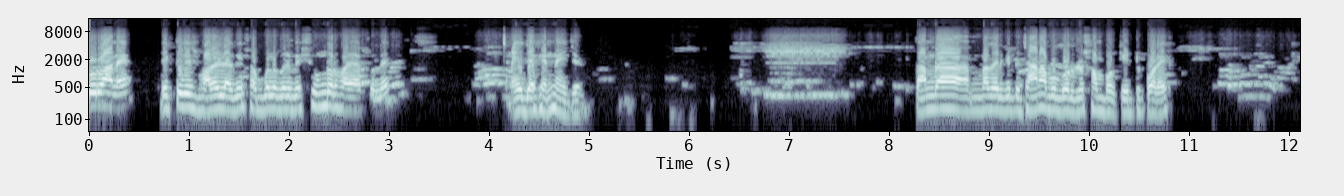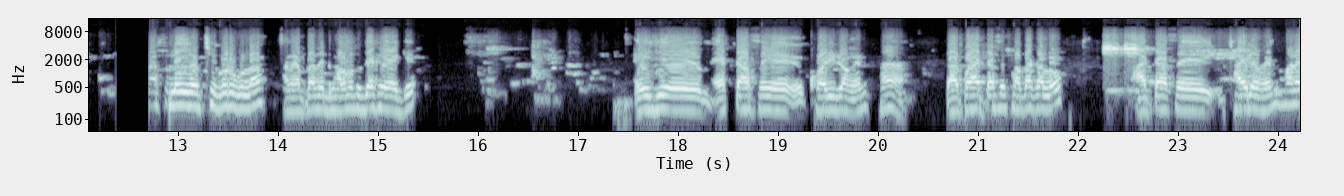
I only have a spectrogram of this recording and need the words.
গরু আনে। দেখতে বেশ ভালোই লাগে, সবগুলো গরু বেশ সুন্দর হয় আসলে। এই দেখেন না এই যে। আমরা আপনাদেরকে একটু জানাব গরুটা সম্পর্কে একটু পরে। আসলে এই হচ্ছে গরুগুলা, আমি আপনাদের ভালো মতো দেখাই আগে। এই যে একটা আছে খয়েরি রঙের হ্যাঁ? তারপর একটা আছে সাদা কালো, আর একটা আছে ছাই রঙের। মানে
